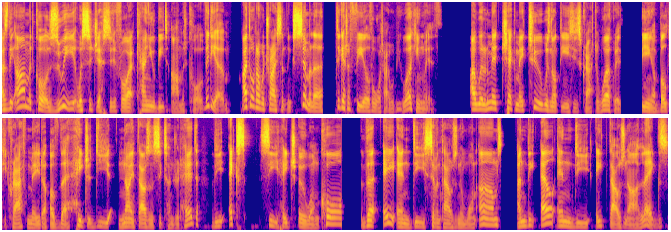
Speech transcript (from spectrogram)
as the Armored Core Zui was suggested for a Can You Beat Armored Core video, I thought I would try something similar to get a feel for what I would be working with. I will admit Checkmate 2 was not the easiest craft to work with, being a bulky craft made up of the HD 9600 head, the XCH01 core, the AND 7001 arms, and the LND 8000R legs.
